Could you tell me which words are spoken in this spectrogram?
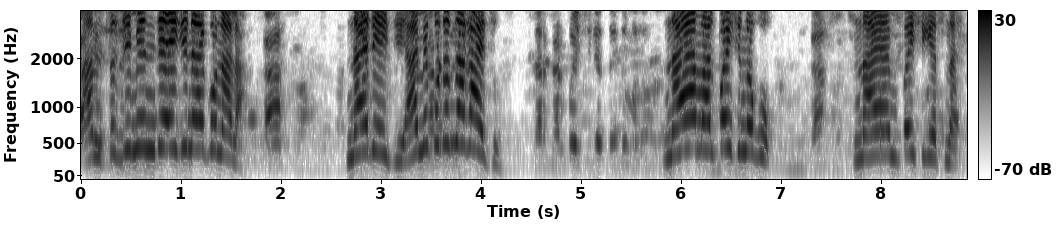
आमचं जमीन द्यायची नाही कोणाला. नाही द्यायची. आम्ही कुठून जगायचो? सरकार पैसे देतंय तुम्हाला? नाही आम्हाला पैसे नको. का? नाही आम्ही पैसे घेत नाही.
